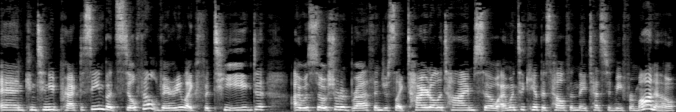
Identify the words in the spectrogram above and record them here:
and continued practicing, but still felt very like fatigued. I was so short of breath and just like tired all the time. So I went to campus health and they tested me for mono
